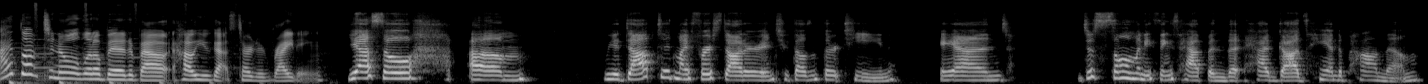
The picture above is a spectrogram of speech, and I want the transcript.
I'd love to know a little bit about how you got started writing. Yeah, so um, we adopted my first daughter in 2013, and just so many things happened that had God's hand upon them.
